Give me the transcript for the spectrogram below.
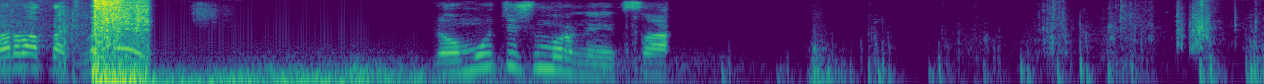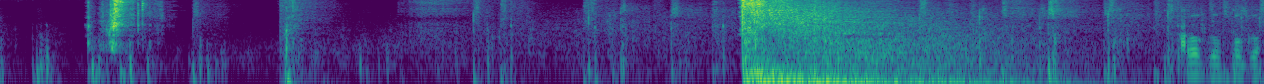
ورطك لو مو تشمرني صح. فوق فوق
